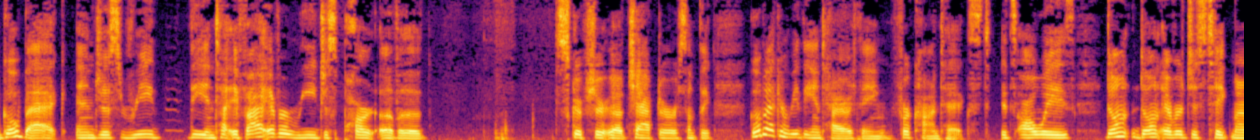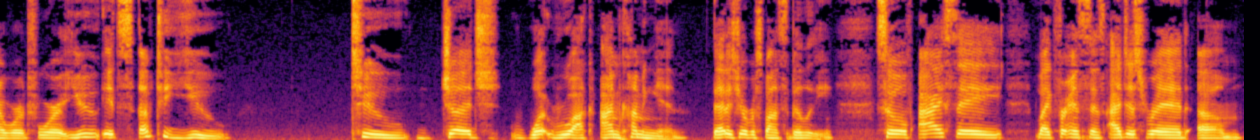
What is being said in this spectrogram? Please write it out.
go back and just read the entire if I ever read just part of a scripture a chapter or something, go back and read the entire thing for context. It's always don't don't ever just take my word for it. You it's up to you to judge what ruach I'm coming in. That is your responsibility. So if I say like for instance, I just read um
